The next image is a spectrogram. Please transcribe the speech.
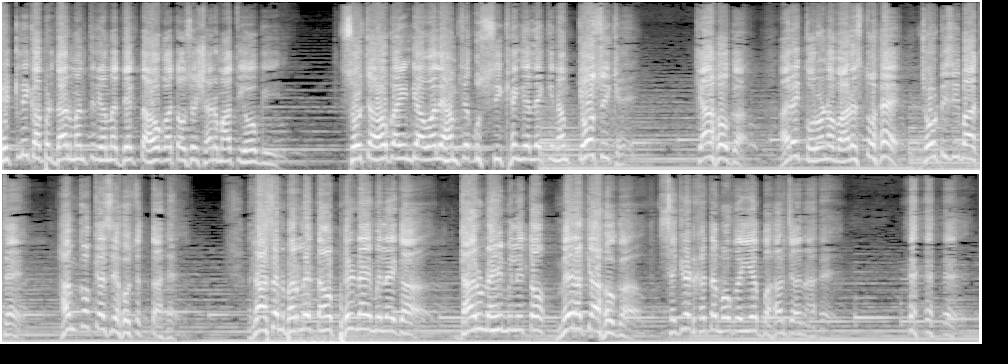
इटली का प्रधानमंत्री हमें देखता होगा तो उसे शर्म आती होगी। सोचा होगा इंडिया वाले हमसे कुछ सीखेंगे, लेकिन हम क्यों सीखें? क्या होगा? अरे, कोरोना वायरस तो है, छोटी सी बात है। हमको कैसे हो सकता है? राशन भर लेता हूँ, फिर नहीं मिलेगा। दारू नहीं मिली तो मेरा क्या होगा? सिगरेट खत्म हो गई है, बाहर जाना है।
